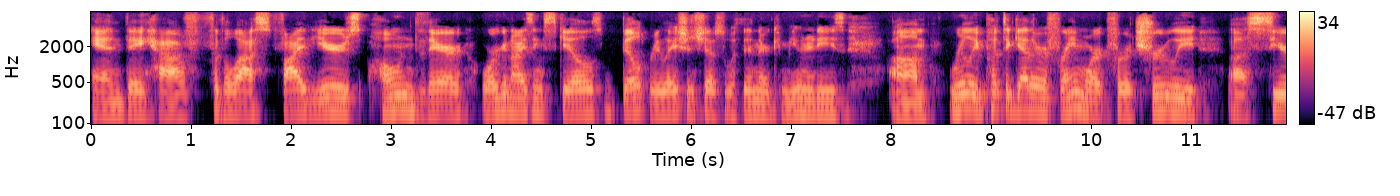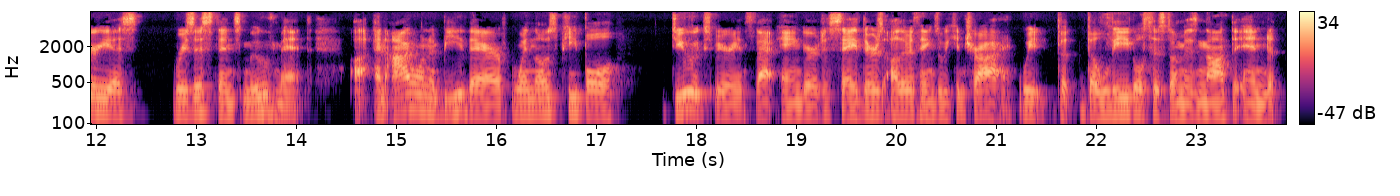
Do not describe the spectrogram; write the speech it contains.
and they have for the last five years honed their organizing skills built relationships within their communities um, really put together a framework for a truly uh, serious resistance movement. Uh, and i want to be there when those people do experience that anger to say there's other things we can try. We the, the legal system is not the end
